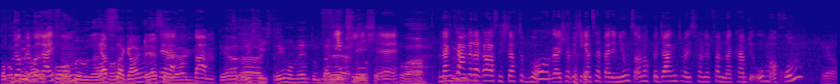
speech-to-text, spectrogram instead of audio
Doppelbereifung. Doppelbereifung, Erster Gang. Erster Ja, Gang. bam. Der hat Zack. richtig Drehmoment und dann Wirklich, ey. Boah, Und dann das kamen wir da raus und ich dachte, boah, geil, ich habe mich die ganze Zeit bei den Jungs auch noch bedankt, weil ich es voll nett fand. Und dann kamt ihr oben auch rum. Ja.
